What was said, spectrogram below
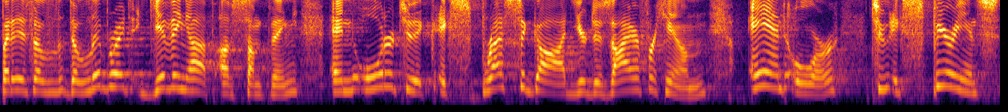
But it is the deliberate giving up of something in order to express to God your desire for him and or to experience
